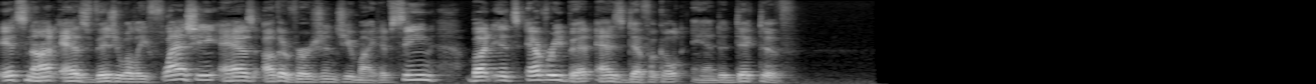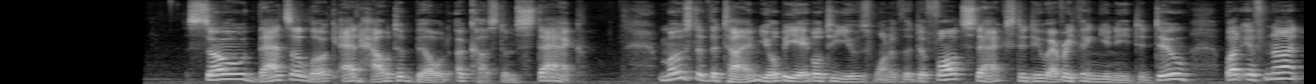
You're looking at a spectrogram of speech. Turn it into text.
It's not as visually flashy as other versions you might have seen, but it's every bit as difficult and addictive. So that's a look at how to build a custom stack. Most of the time, you'll be able to use one of the default stacks to do everything you need to do, but if not,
